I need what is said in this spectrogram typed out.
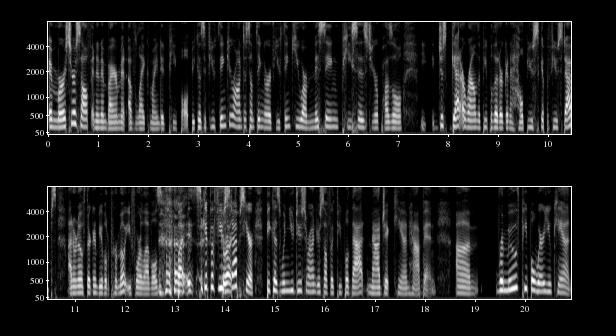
Immerse yourself in an environment of like minded people because if you think you're onto something or if you think you are missing pieces to your puzzle, just get around the people that are going to help you skip a few steps. I don't know if they're going to be able to promote you four levels, but skip a few Correct. steps here because when you do surround yourself with people, that magic can happen. Um, remove people where you can.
